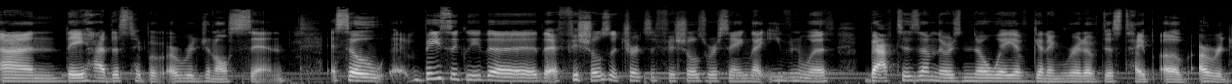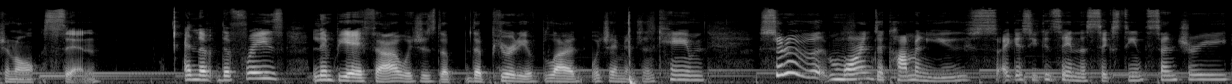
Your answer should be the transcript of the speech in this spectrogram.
and they had this type of original sin. So uh, basically, the the officials, the church officials, were saying that even with baptism, there was no way of getting rid of this type of original sin. And the, the phrase limpieza, which is the, the purity of blood, which I mentioned, came sort of more into common use, I guess you could say, in the 16th century.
